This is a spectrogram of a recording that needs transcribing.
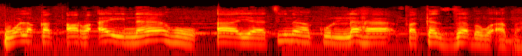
walaqad ara'ainahu ayatina kullaha fakazzaba wa aba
